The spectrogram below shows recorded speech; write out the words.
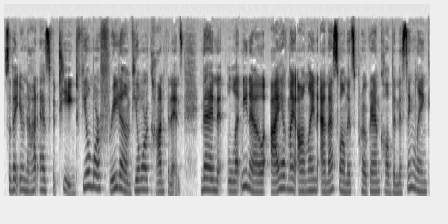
so that you're not as fatigued, feel more freedom, feel more confidence, then let me know. I have my online MS wellness program called The MSing Link.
